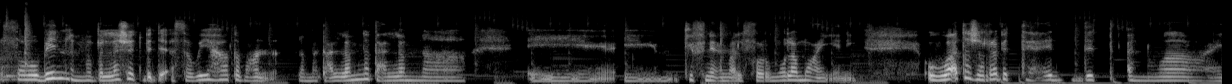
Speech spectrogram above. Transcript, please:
الصوابين لما بلشت بدي أسويها طبعا لما تعلمنا تعلمنا إيه إيه كيف نعمل فورمولا معينة. ووقتها جربت عدة أنواع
